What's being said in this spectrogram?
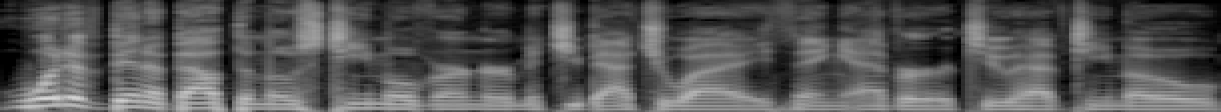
would have been about the most Timo Werner, Michy Batshuayi thing ever to have Timo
